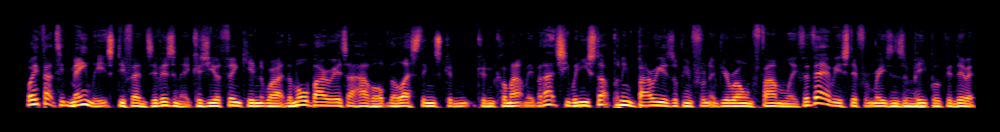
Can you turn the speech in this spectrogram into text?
Well, in fact, it, mainly it's defensive, isn't it? Because you're thinking, right, the more barriers I have up, the less things can can come at me. But actually, when you start putting barriers up in front of your own family for various different reasons, and mm. people can do it,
